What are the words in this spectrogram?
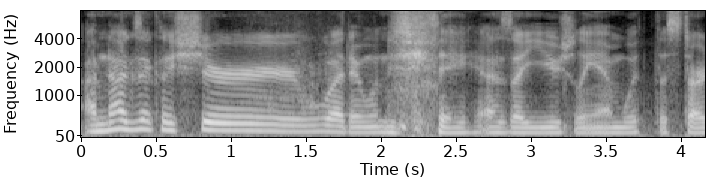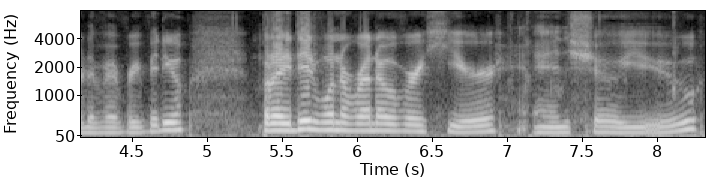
I'm not exactly sure what I want to say, as I usually am with the start of every video, but I did want to run over here and show you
